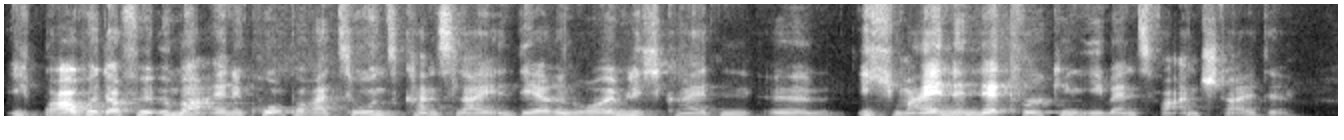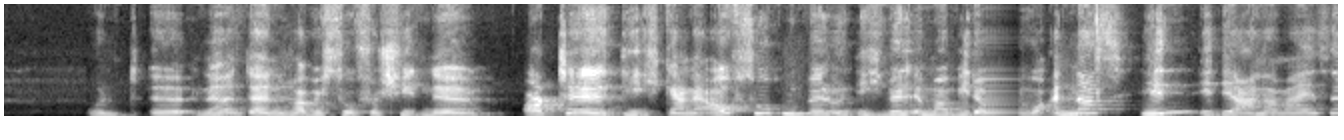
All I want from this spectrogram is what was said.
ich brauche dafür immer eine Kooperationskanzlei, in deren Räumlichkeiten äh, ich meine Networking-Events veranstalte. Und äh, ne, dann habe ich so verschiedene Orte, die ich gerne aufsuchen will und ich will immer wieder woanders hin, idealerweise.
